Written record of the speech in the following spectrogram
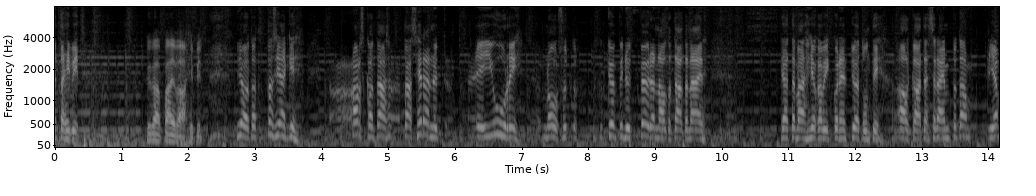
Huomenta, hipit. Hyvää päivää, hipit. Joo, to tosiaankin Arska on taas, taas herännyt, ei juuri noussut, kömpinyt pöydän alta täältä näin. Ja tämä joka viikkoinen työtunti alkaa tässä näin. Tota, ja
